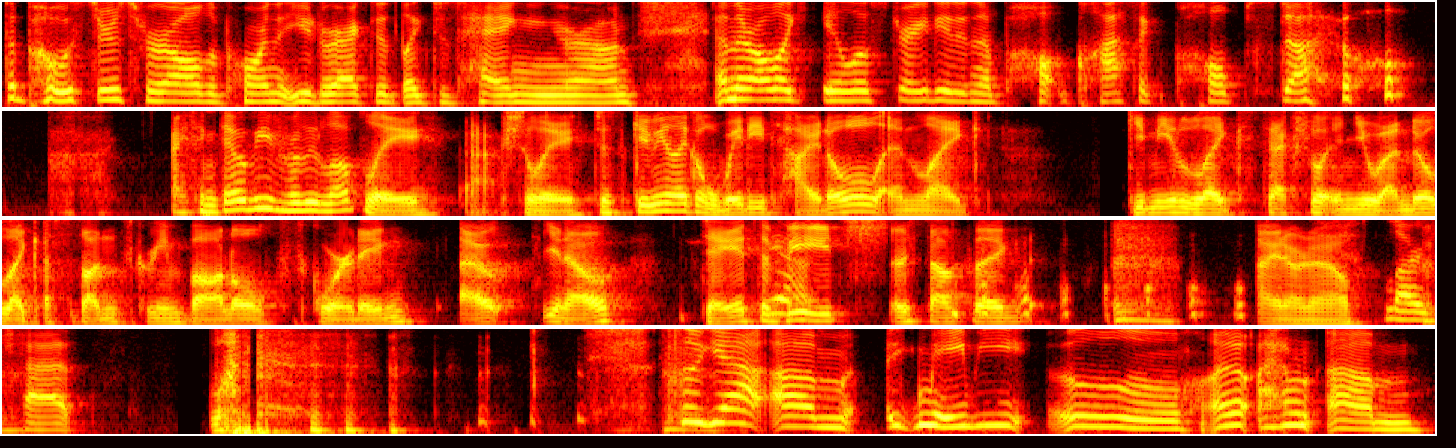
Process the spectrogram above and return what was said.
the posters for all the porn that you directed, like just hanging around, and they're all like illustrated in a pul- classic pulp style? I think that would be really lovely, actually. Just give me like a witty title and like give me like sexual innuendo, like a sunscreen bottle squirting out, you know, day at the Yeah. beach or something. I don't know. Large hats. So yeah, um, maybe. Oh, I don't. I don't. Um,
